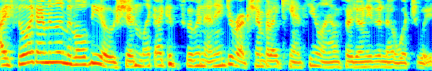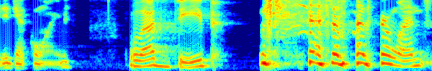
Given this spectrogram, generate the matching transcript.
I feel like I'm in the middle of the ocean, like I could swim in any direction, but I can't see land, so I don't even know which way to get going. well, that's deep. Some other ones.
